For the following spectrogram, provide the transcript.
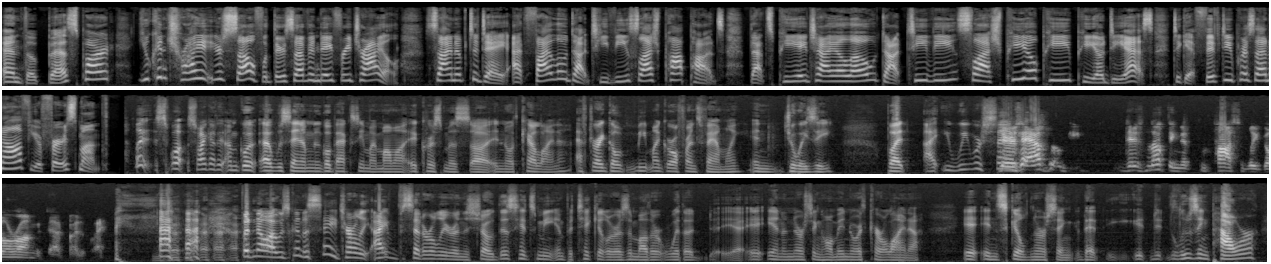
And the best part? You can try it yourself with their 7-day free trial. Sign up today at philo.tv slash poppods. That's p-h-i-l-o dot tv slash p-o-p-p-o-d-s to get 50% off your first month. Let's, well, so I got. I'm going. I was saying I'm going to go back see my mama at Christmas uh, in North Carolina after I go meet my girlfriend's family in Joyzy. But I, we were saying, There's absolutely there's nothing that can possibly go wrong with that. By the way, but no, I was going to say, Charlie. I've said earlier in the show, this hits me in particular as a mother with a in a nursing home in North Carolina, in skilled nursing. That it, it- losing power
